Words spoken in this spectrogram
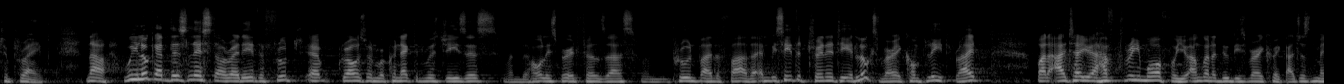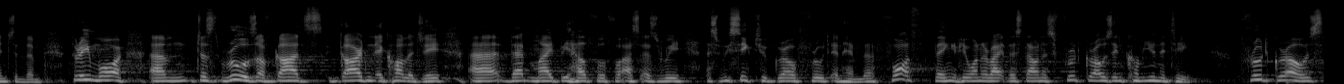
to pray. Now, we look at this list already. The fruit uh, grows when we're connected with Jesus, when the Holy Spirit fills us, when pruned by the Father, and we see the Trinity. It looks very complete, right? But I'll tell you, I have three more for you. I'm going to do these very quick. I'll just mention them. Three more um, just rules of God's garden ecology uh, that might be helpful for us as we, as we seek to grow fruit in Him. The fourth thing, if you want to write this down, is fruit grows in community. Fruit grows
